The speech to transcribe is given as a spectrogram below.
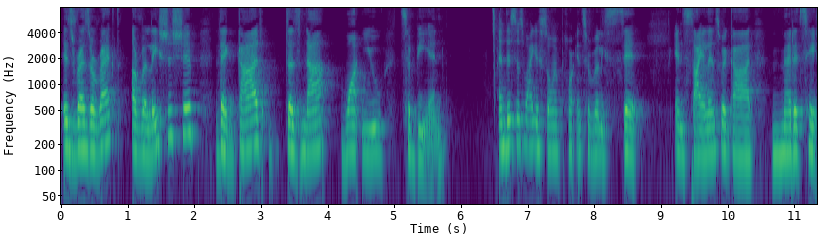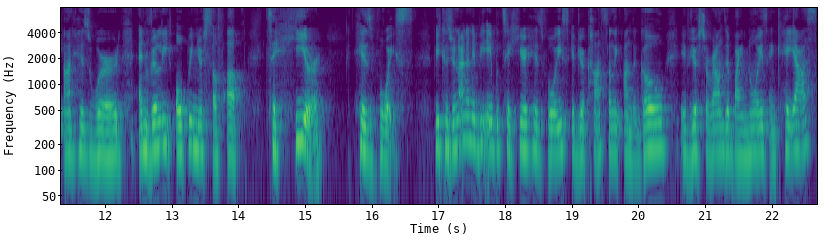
is resurrect a relationship that God does not want you to be in. And this is why it's so important to really sit in silence with God, meditate on His word, and really open yourself up to hear His voice. Because you're not going to be able to hear his voice if you're constantly on the go, if you're surrounded by noise and chaos,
